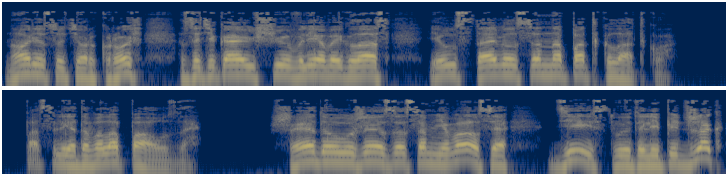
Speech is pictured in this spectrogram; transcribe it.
Норрис утер кровь, затекающую в левый глаз, и уставился на подкладку. Последовала пауза. Шэдоу уже засомневался, действует ли пиджак,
